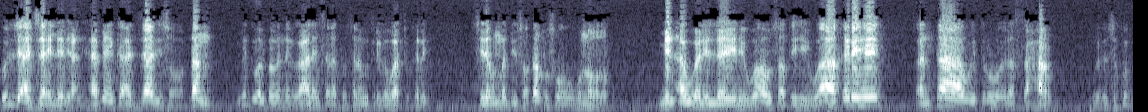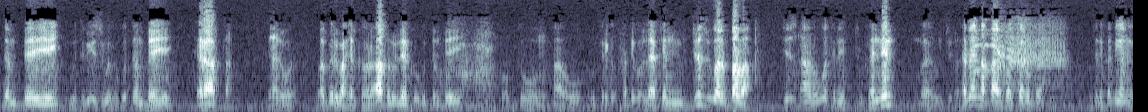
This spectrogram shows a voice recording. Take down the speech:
kuli ajzaءi leyl yani habeenka ajzadiisa oo dhan mid walbaba nebigu alayhi الsalaatu wasalaam witriga waa tukaday sida ummaddiisa oo dhan uswa ugu noqdo. Min awali leyli wa awsatihi wa aakhirihi faintahaa witruhu ila asaxr wuxuuse ku dembeeyey witrigiisu wuxuu ku dembeeyey hiraabta yani waa beriga wax yar ka hore aakhiru leilka ugu dembeeyey waqti uu mxaa uu witriga fadhigo laakiin juz walbaba juz aanu witri tukanin ma uu jiro. Habeenna qaarkood kan witri ka dhigan.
